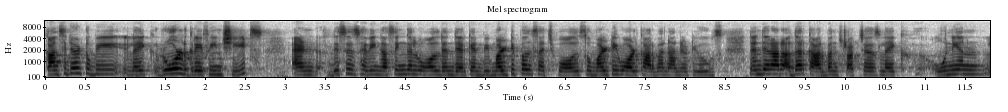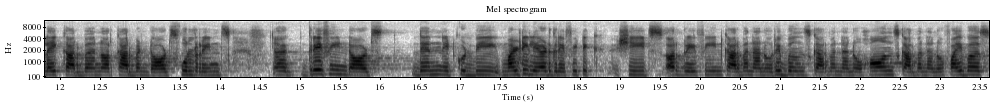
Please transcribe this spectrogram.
considered to be like rolled graphene sheets and this is having a single wall then there can be multiple such walls. So multi-walled carbon nanotubes. Then there are other carbon structures like onion like carbon or carbon dots, fullerenes, uh, graphene dots then it could be multi-layered graphitic sheets or graphene, carbon nano ribbons, carbon nano horns, carbon nano fibers.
